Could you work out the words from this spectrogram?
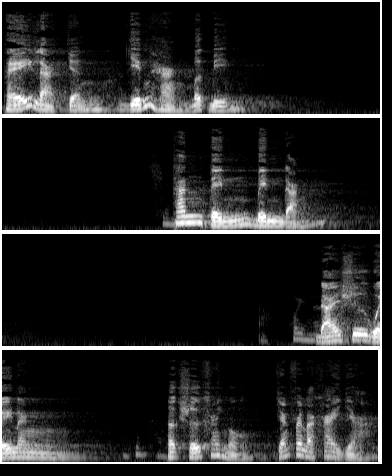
Thể là chân dính hàng bất biến. Thanh tịnh bình đẳng. Đại sư huệ năng thật sự khai ngộ, chẳng phải là khai giả.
